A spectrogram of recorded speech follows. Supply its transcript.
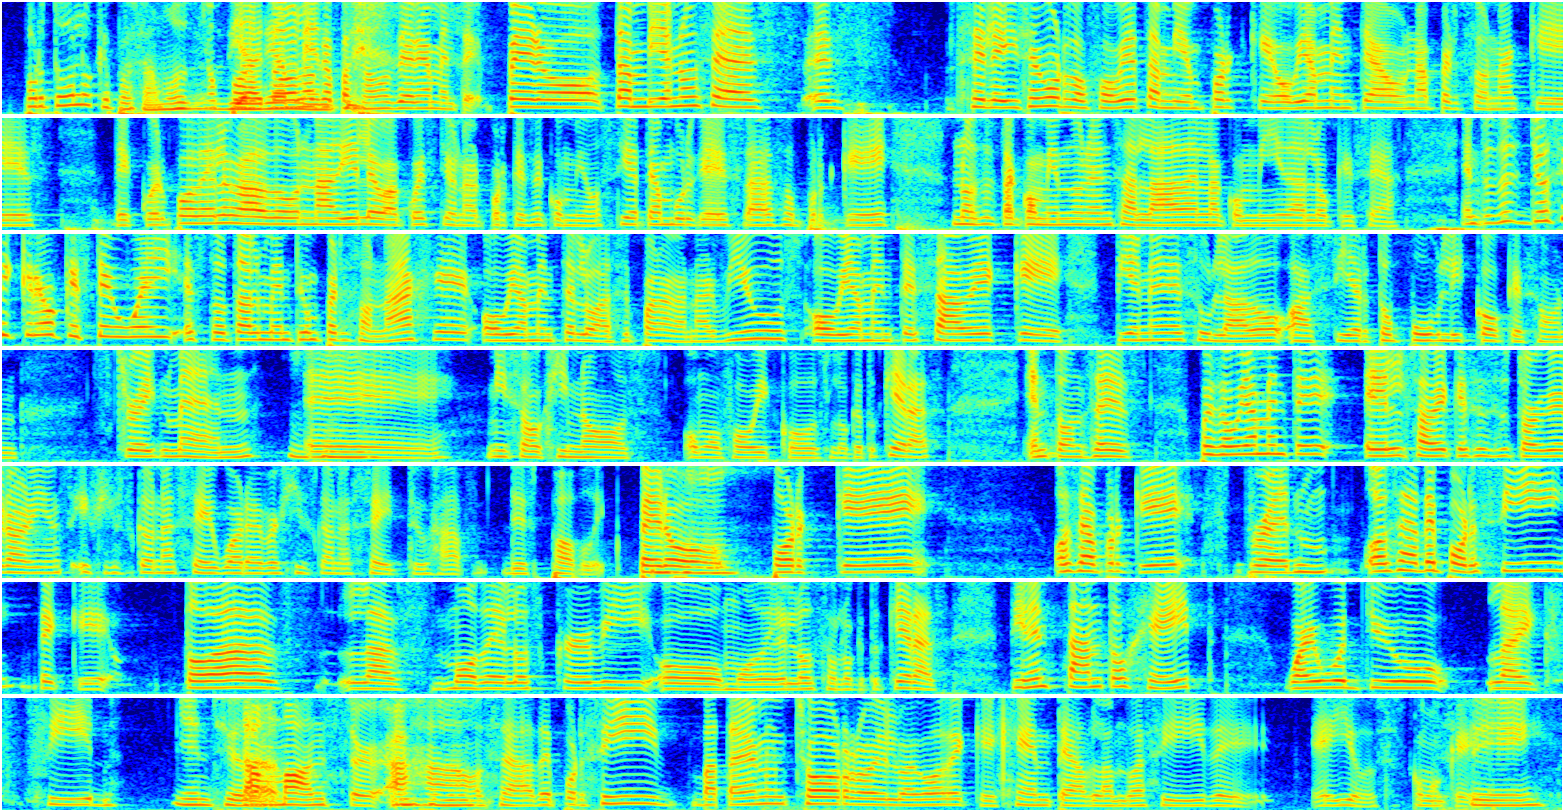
por todo lo que pasamos por diariamente. todo lo que pasamos diariamente. Pero también, o sea, es, es- se le dice gordofobia también porque obviamente a una persona que es de cuerpo delgado nadie le va a cuestionar por qué se comió siete hamburguesas o por qué no se está comiendo una ensalada en la comida, lo que sea. Entonces yo sí creo que este güey es totalmente un personaje, obviamente lo hace para ganar views, obviamente sabe que tiene de su lado a cierto público que son straight men, eh, misóginos, homofóbicos, lo que tú quieras. Entonces, pues obviamente él sabe que ese es su target audience y he's gonna say whatever he's gonna say to have this public. Pero, ¿por qué? O sea, ¿por qué spread? O sea, de por sí, de que todas las modelos curvy o modelos o lo que tú quieras tienen tanto hate, why would you, like, feed Into the that. monster? Ajá, o sea, de por sí batallan un chorro y luego de que gente hablando así de ellos, es como que... Sí.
